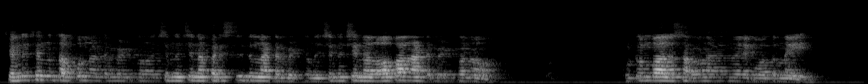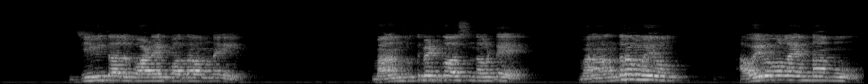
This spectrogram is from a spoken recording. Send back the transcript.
చిన్న చిన్న తప్పులను అడ్డం పెట్టుకున్నాం చిన్న చిన్న పరిస్థితులను అడ్డం పెట్టుకున్నాం చిన్న చిన్న లోపాలను అడ్డం పెట్టుకున్నాం. కుటుంబాలు సర్వనాశనం అయిపోతున్నాయి. జీవితాలు పాడైపోతా ఉన్నాయి. మనం గుర్తుపెట్టుకోవాల్సింది ఒకటే మనం అందరం మేము అవయవంలో ఉన్నాము.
